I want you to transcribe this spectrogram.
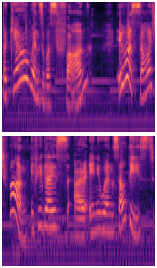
But Carowinds was fun. It was so much fun. If you guys are anywhere in the southeast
